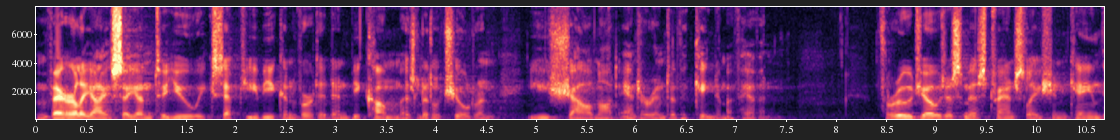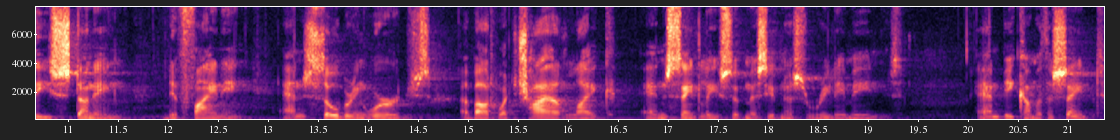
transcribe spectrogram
Verily I say unto you, except ye be converted and become as little children, ye shall not enter into the kingdom of heaven. Through Joseph Smith's translation came these stunning, defining, and sobering words about what childlike and saintly submissiveness really means. And becometh a saint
